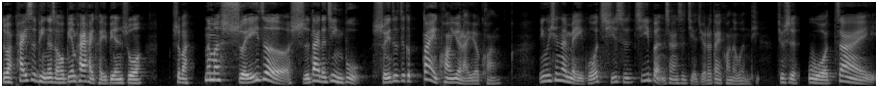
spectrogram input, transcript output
是吧？拍视频的时候边拍还可以边说，是吧？那么随着时代的进步，随着这个带宽越来越宽，因为现在美国其实基本上是解决了带宽的问题，就是我在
